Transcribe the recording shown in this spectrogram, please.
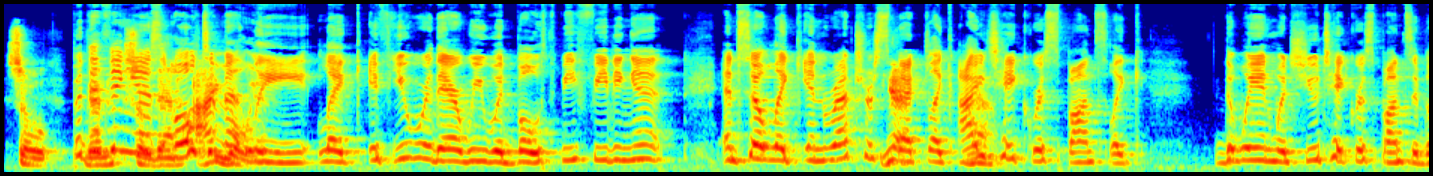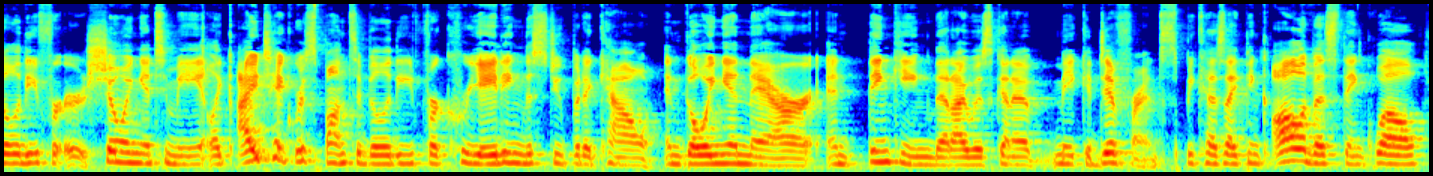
So, but the thing so is, ultimately, like if you were there, we would both be feeding it. And so, like in retrospect, yeah, like yeah. I take response, like the way in which you take responsibility for showing it to me like i take responsibility for creating the stupid account and going in there and thinking that i was going to make a difference because i think all of us think well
